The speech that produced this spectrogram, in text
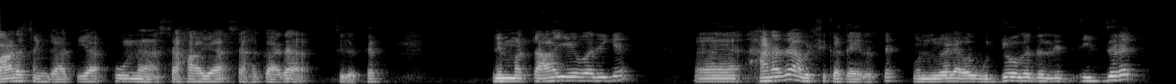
ಬಾಳ ಸಂಗಾತಿಯ ಪೂರ್ಣ ಸಹಾಯ, ಸಹಕಾರ ಸಿಗುತ್ತೆ. ನಿಮ್ಮ ತಾಯಿಯವರಿಗೆ ಹಣದ ಅವಶ್ಯಕತೆ ಇರುತ್ತೆ. ಒಂದು ವೇಳೆ ಅವರು ಉದ್ಯೋಗದಲ್ಲಿ ಇದ್ದರೆ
